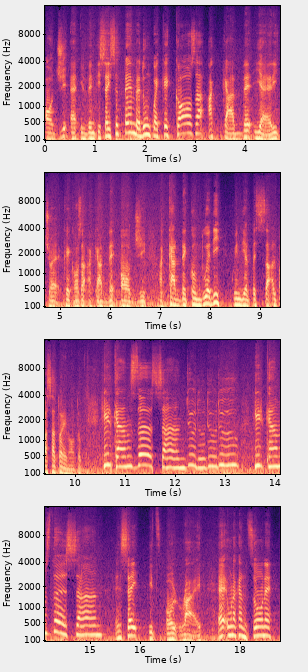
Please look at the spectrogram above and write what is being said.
oggi è il 26 settembre, dunque che cosa accadde ieri, cioè che cosa accadde oggi? Accadde con 2D, quindi al, pessa- al passato remoto. Here comes the sun, do do do do, here comes the sun, and say it's all right. È una canzone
